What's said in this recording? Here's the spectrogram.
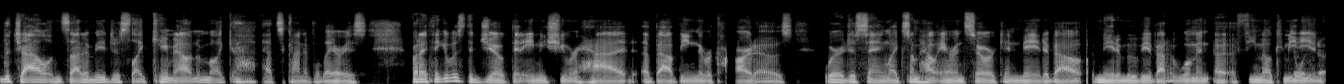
the child inside of me just like came out and I'm like, oh, that's kind of hilarious. But I think it was the joke that Amy Schumer had about being the Ricardos, where just saying like somehow Aaron Sorkin made about made a movie about a woman, a, a female comedian,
